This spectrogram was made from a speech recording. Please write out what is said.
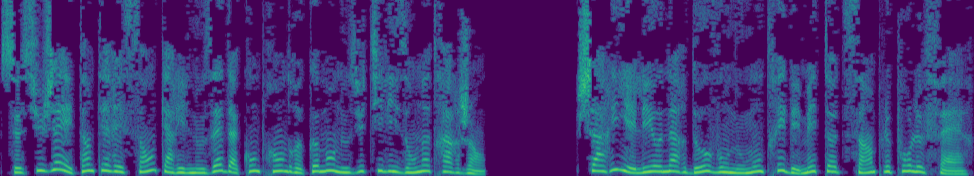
Ce sujet est intéressant car il nous aide à comprendre comment nous utilisons notre argent. Chari et Leonardo vont nous montrer des méthodes simples pour le faire.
